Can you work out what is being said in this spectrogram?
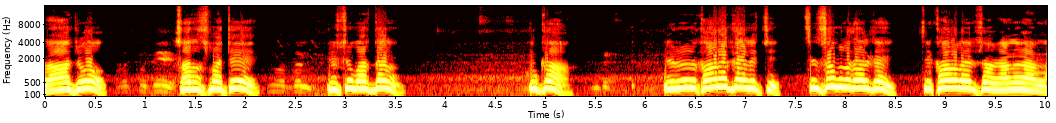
రాజు. సరస్వతి. విష్ణువర్ధన్. ఇంకా ఇరవై ఆరోగ్యాలు ఇచ్చి సిస్టములు కలిగాయి శ్రీ కాలవైన స్వామి వెళ్ళవేళ్ళ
